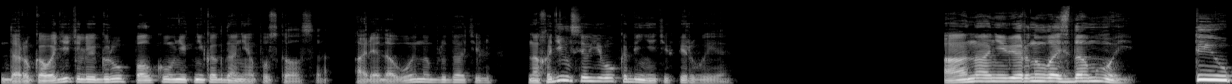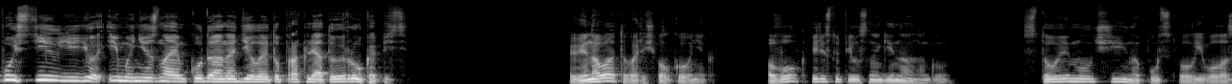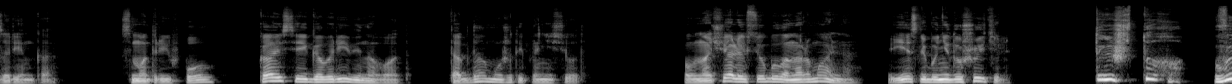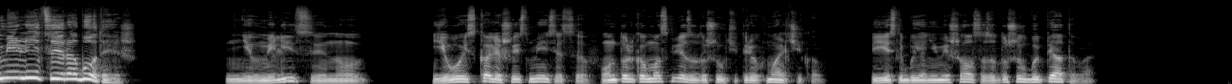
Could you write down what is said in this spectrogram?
До руководителей групп полковник никогда не опускался, а рядовой наблюдатель находился в его кабинете впервые. Она не вернулась домой. Ты упустил ее, и мы не знаем, куда она дела эту проклятую рукопись. Виноват, товарищ полковник. Волк переступил с ноги на ногу. Стой молчи, напутствовал его Лазаренко. Смотри в пол, кайся и говори виноват. Тогда, может, и пронесет. Вначале все было нормально, если бы не душитель. Ты что, в милиции работаешь? Не в милиции, но его искали шесть месяцев. Он только в Москве задушил четырех мальчиков. И если бы я не вмешался, задушил бы пятого.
